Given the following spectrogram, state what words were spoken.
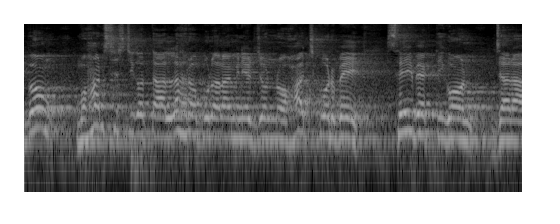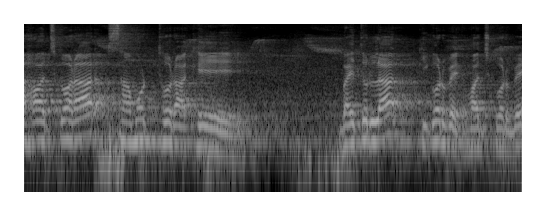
এবং মহান সৃষ্টিকর্তা আল্লাহ রবুল আলমিনের জন্য হজ করবে সেই ব্যক্তিগণ যারা হজ করার সামর্থ্য রাখে। বাইতুল্লাহ কি করবে? হজ করবে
